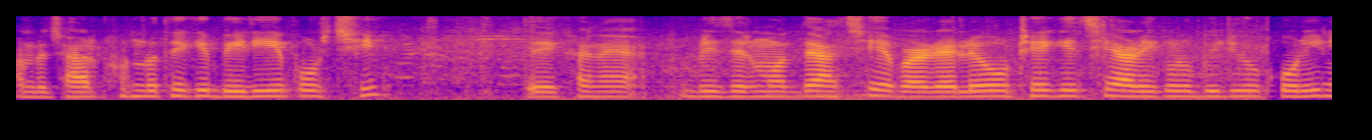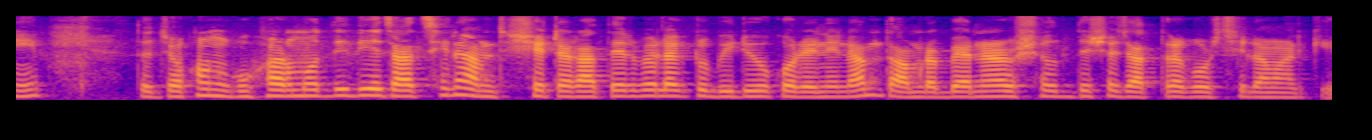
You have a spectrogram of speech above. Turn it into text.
আমরা ঝাড়খণ্ড থেকে বেরিয়ে পড়ছি। তো এখানে ব্রিজের মধ্যে আছি, এবার রেলেও উঠে গেছি, আর এগুলো ভিডিও করিনি। তো যখন গুহার মধ্যে দিয়ে যাচ্ছিলাম, সেটা রাতের বেলা একটু ভিডিও করে নিলাম। তো আমরা বেনারসের উদ্দেশ্যে যাত্রা করছিলাম আর কি।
